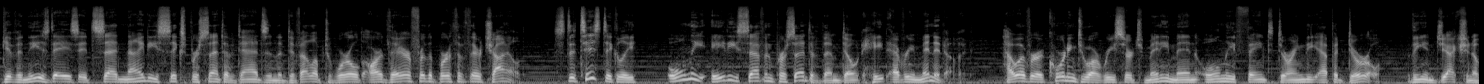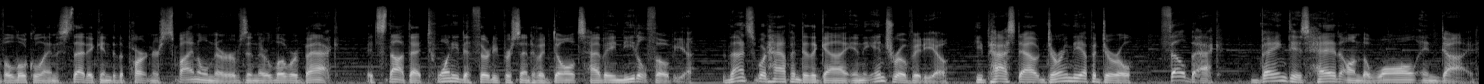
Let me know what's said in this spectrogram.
given these days it's said 96% of dads in the developed world are there for the birth of their child. Statistically, only 87% of them don't hate every minute of it. However, according to our research, many men only faint during the epidural, the injection of a local anesthetic into the partner's spinal nerves in their lower back. It's thought that 20 to 30% of adults have a needle phobia. That's what happened to the guy in the intro video. He passed out during the epidural, fell back, banged his head on the wall, and died.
